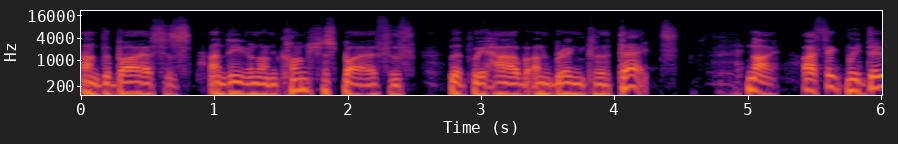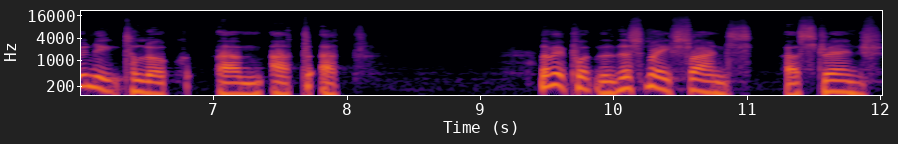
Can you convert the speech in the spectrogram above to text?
and the biases and even unconscious biases that we have and bring to the text. Now, I think we do need to look um, at, at, let me put, this may sound uh, strange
